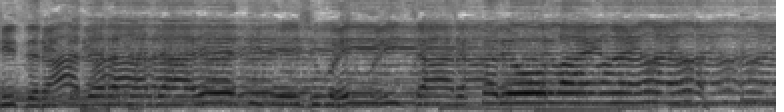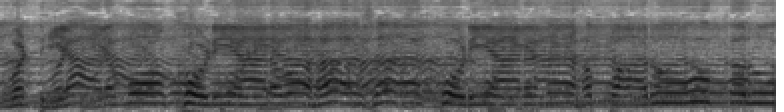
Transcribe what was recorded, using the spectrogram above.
સિદ્ધરાજ રાજાએ દિનેશભાઈ વિચાર કર્યો લાઈન વઢિયાર મો, ખોડિયાર વહસ ખોડિયાર ન હપારું કરું.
